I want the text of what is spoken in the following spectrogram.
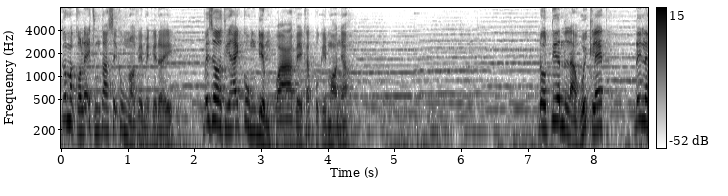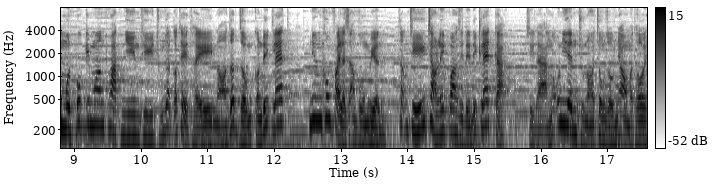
cơ mà có lẽ chúng ta sẽ không nói về mấy cái đấy. Bây giờ thì hãy cùng điểm qua về các Pokemon nhé. Đầu tiên là Wiglet. Đây là một Pokemon thoạt nhìn thì chúng ta có thể thấy nó rất giống con Diglett, nhưng không phải là dạng vùng miền, thậm chí chẳng liên quan gì đến Diglett cả, chỉ là ngẫu nhiên chúng nó trông giống nhau mà thôi.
